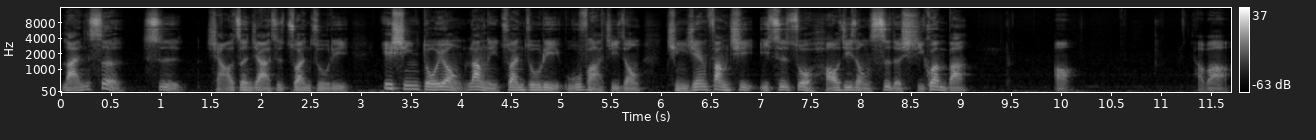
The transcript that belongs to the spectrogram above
蓝色是想要增加的是专注力，一心多用，让你专注力无法集中，请先放弃一次做好几种事的习惯吧。哦。好不好？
